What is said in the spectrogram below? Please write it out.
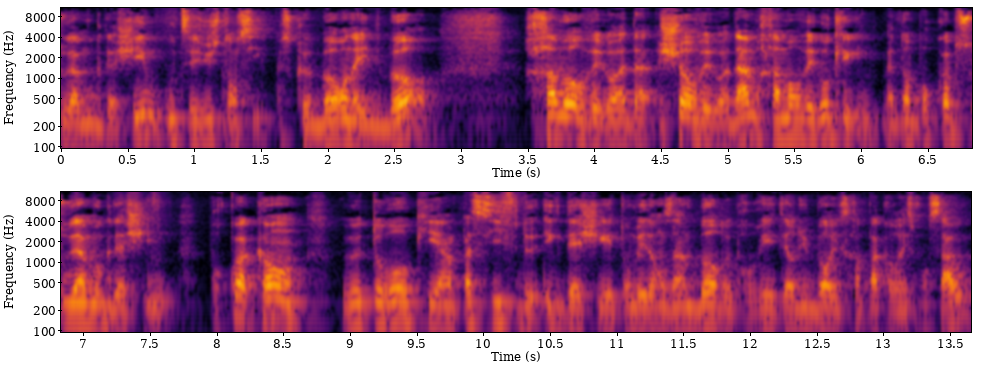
Mugdashim ou de ses ustensiles. Parce que bord, on a dit bord, Chamor Shor Adam, Chamor Vego Kirim. Maintenant, pourquoi Psuga Mogdashim Pourquoi quand le taureau qui est un passif de Ekdesh, il est tombé dans un bord, le propriétaire du bord, il ne sera pas co-responsable?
